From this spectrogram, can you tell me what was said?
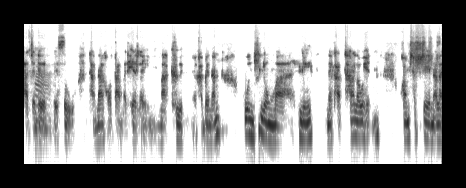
อาจจะเดินไปสู่ทางด้านของต่างประเทศอะไรอย่างนี้มากขึ้นนะครับดังนั้นหุ้นที่ลงมาลิฟ นะครับ ถ้าเราเห็นความชัดเจนอะไร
